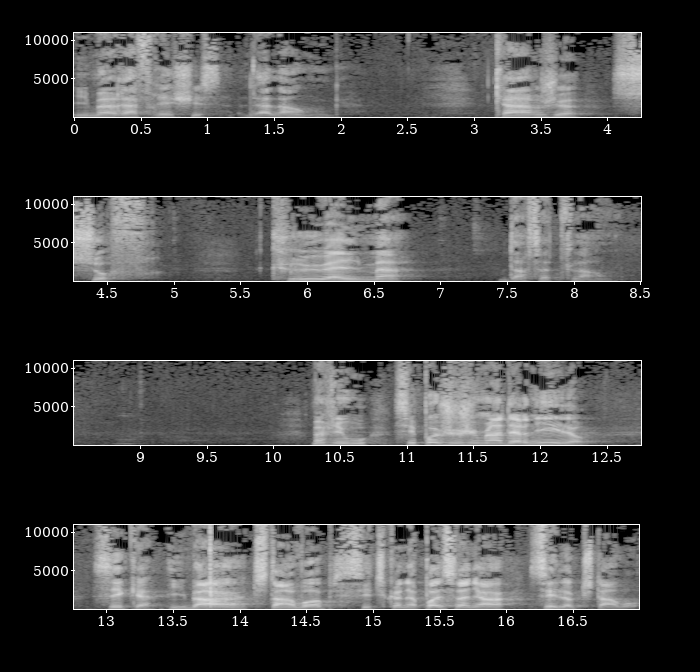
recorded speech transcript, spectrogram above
il me rafraîchisse la langue. Car je souffre cruellement dans cette flamme. Imaginez-vous, c'est pas le jugement dernier, là. C'est qu'il meurt, tu t'en vas, puis si tu connais pas le Seigneur, c'est là que tu t'en vas.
